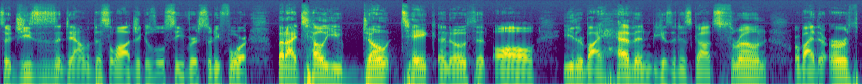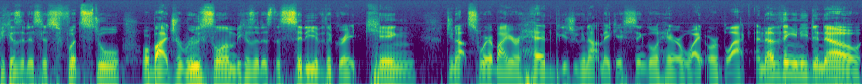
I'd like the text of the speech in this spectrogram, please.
So Jesus isn't down with this logic, as we'll see. Verse 34 But I tell you, don't take an oath at all, either by heaven, because it is God's throne, or by the earth, because it is his footstool, or by Jerusalem, because it is the city of the great king. Do not swear by your head, because you cannot make a single hair white or black. Another thing you need to know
